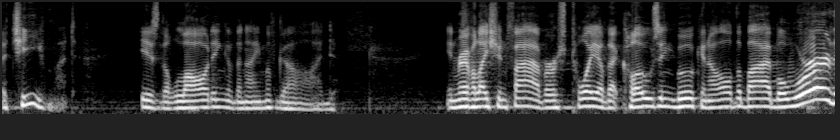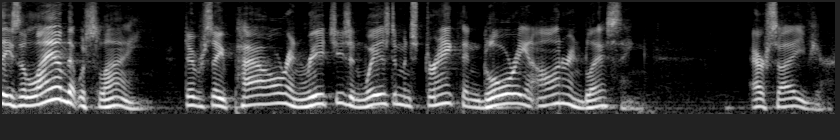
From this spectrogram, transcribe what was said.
achievement is the lauding of the name of God. In Revelation 5, verse 12, that closing book in all the Bible, worthy is the Lamb that was slain to receive power and riches and wisdom and strength and glory and honor and blessing. Our Savior,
